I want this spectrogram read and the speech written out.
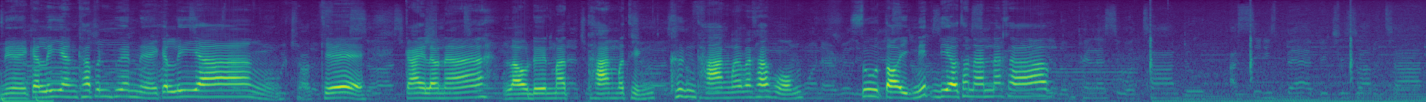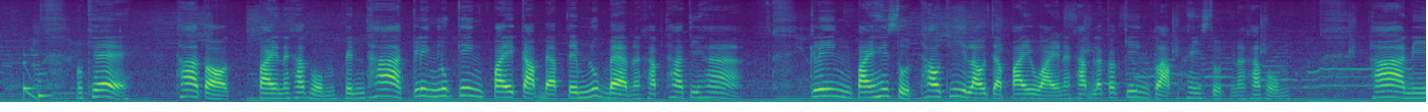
เหนื่อยกันหรือยังครับเพื่อนๆ เหนื่อยกันหรือยัง โอเค ใกล้แล้วนะ เราเดินมาทางมาถึงครึ่งทางแล้วนะครับผม สู้ต่ออีกนิดเดียวเท่านั้นนะครับโอเค ท่าต่อไปนะครับผมเป็นท่ากลิ้งลูกกิ้งไปกลับแบบเต็มรูปแบบนะครับท่าที่ 5 กลิ้งไปให้สุดเท่าที่เราจะไปไหวนะครับ แล้วก็กลิ้งกลับให้สุดนะครับผมท่านี้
